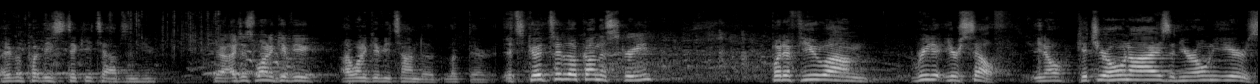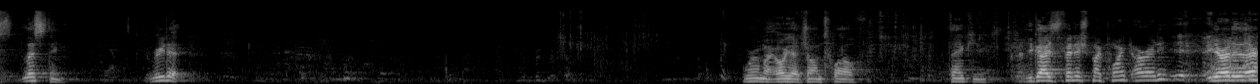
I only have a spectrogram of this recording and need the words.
I even put these sticky tabs in here. Yeah, I just want to give you I want to give you time to look there. It's good to look on the screen, but if you um, read it yourself, you know, get your own eyes and your own ears listening. Read it. Where am I? Oh yeah, John 12. Thank you. You guys finished my point already? You already there?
